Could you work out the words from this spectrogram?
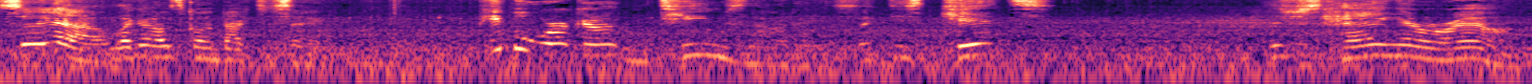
So yeah, like I was going back to saying, people work out in teams nowadays. Like these kids, they're just hanging around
